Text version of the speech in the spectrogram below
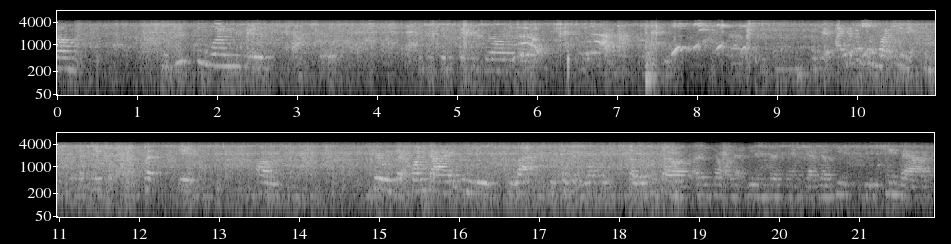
um, is this the one with... Is this the girl there was that one guy who left because it wasn't so-and-so. So uh, I don't want to even bring him again. No, he, he came back,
